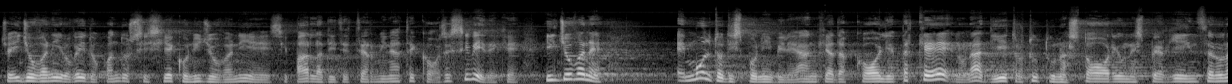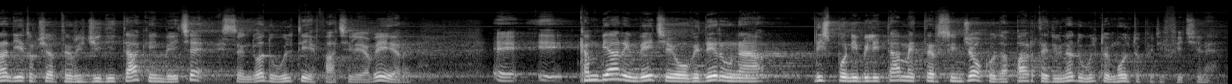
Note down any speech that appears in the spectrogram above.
cioè i giovani lo vedo quando si, si è con i giovani e si parla di determinate cose, si vede che il giovane è molto disponibile anche ad accogliere perché non ha dietro tutta una storia, un'esperienza, non ha dietro certe rigidità che invece essendo adulti è facile avere. E, e cambiare invece o vedere una disponibilità a mettersi in gioco da parte di un adulto è molto più difficile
